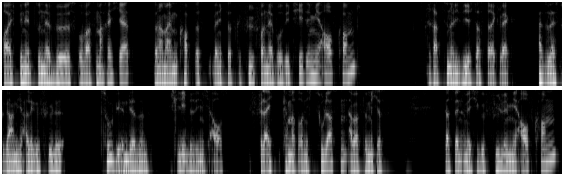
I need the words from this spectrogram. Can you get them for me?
oh, ich bin jetzt so nervös, oh, was mache ich jetzt? Sondern in meinem Kopf ist, wenn ich das Gefühl von Nervosität in mir aufkommt, rationalisiere ich das direkt weg. Also lässt du gar nicht alle Gefühle zu, die in dir sind. Ich lebe sie nicht aus. Vielleicht kann man es auch nicht zulassen, aber für mich ist, dass wenn irgendwelche Gefühle in mir aufkommen,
